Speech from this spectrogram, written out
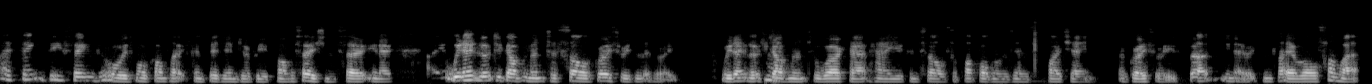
I, I think these things are always more complex and fit into a brief conversation. So, you know, we don't look to government to solve grocery delivery. We don't look to no. government to work out how you can solve supply problems in the supply chain of groceries, but you know, it can play a role somewhere.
